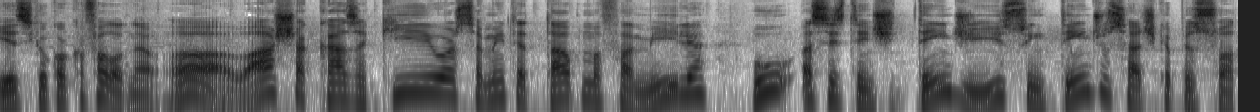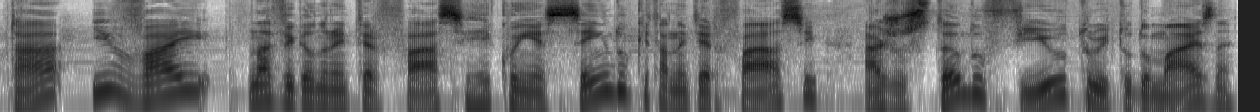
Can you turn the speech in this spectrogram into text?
E esse que o Coca falou, né? Ó, oh, acha a casa aqui, o orçamento é tal para uma família. O assistente entende isso, entende o site que a pessoa tá e vai navegando na interface, reconhecendo o que tá na interface, ajustando o filtro e tudo mais, né?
